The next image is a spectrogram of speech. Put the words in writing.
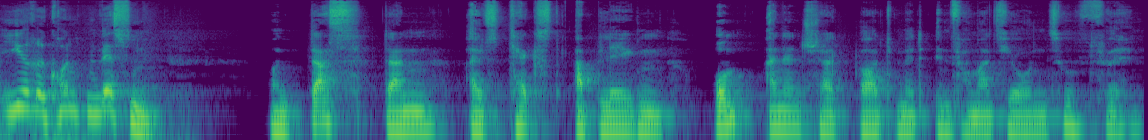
Ihre Kunden wissen? Und das dann als Text ablegen, um einen Chatbot mit Informationen zu füllen.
